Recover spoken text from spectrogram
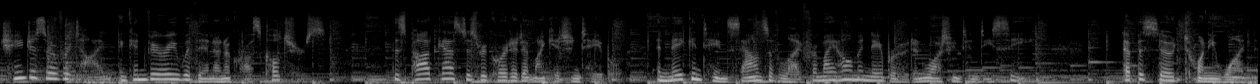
changes over time and can vary within and across cultures. This podcast is recorded at my kitchen table and may contain sounds of life from my home and neighborhood in Washington, D.C. Episode 21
